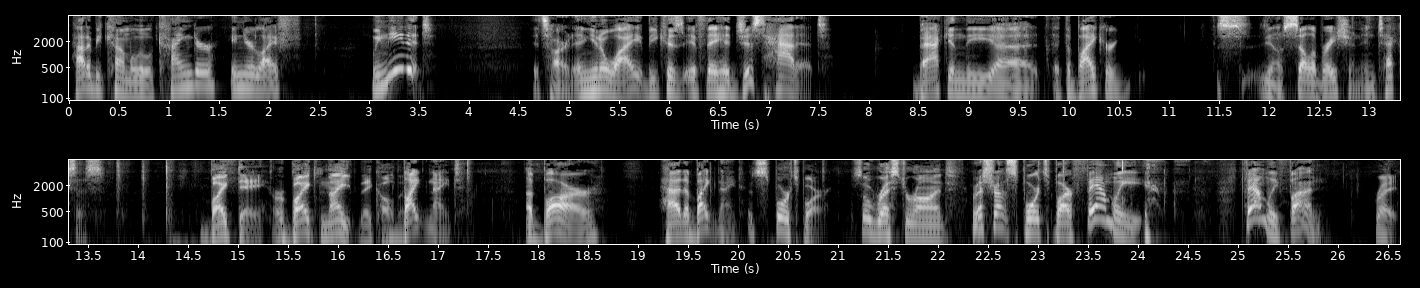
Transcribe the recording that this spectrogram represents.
how to become a little kinder in your life. We need it. It's hard, and you know why? Because if they had just had it back in the uh, at the biker, you know, celebration in Texas, Bike day or bike night, they called it. bike night, a bar had a bike night. It's sports bar. So restaurant, restaurant, sports bar, family, family fun. right?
